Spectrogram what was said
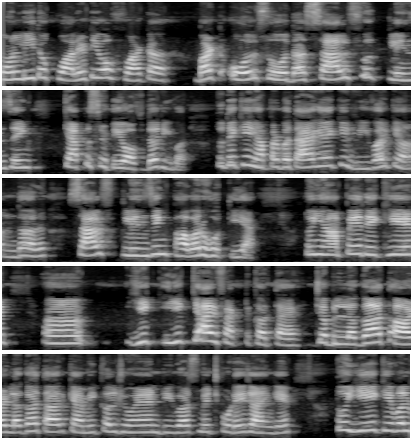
only the quality of water but also the self cleansing capacity of the river तो देखिए, यहाँ पर बताया गया है कि रिवर के अंदर सेल्फ क्लिनजिंग पावर होती है। तो यहाँ पे देखिए ये ये क्या इफ़ेक्ट करता है? जब लगातार लगातार केमिकल जो हैं रिवर्स में छोड़े जाएँगे तो ये केवल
